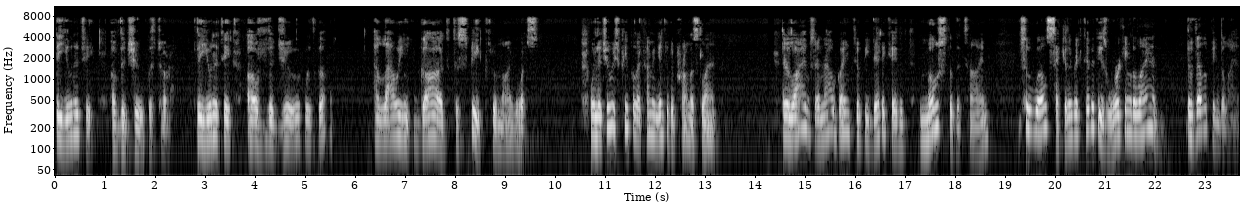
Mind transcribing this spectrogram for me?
The unity of the Jew with Torah. The unity of the Jew with God allowing God to speak through my voice. When the Jewish people are coming into the promised land, their lives are now going to be dedicated most of the time to, well, secular activities, working the land, developing the land.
